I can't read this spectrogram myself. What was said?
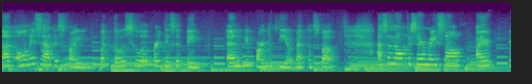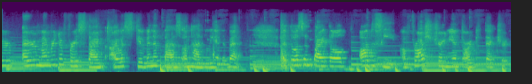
not only satisfy you, but those who will participate and be part of the event as well. As an officer myself, I, I remember the first time I was given a task on handling an event. It was entitled Odyssey, a Frosh Journey into Architecture.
